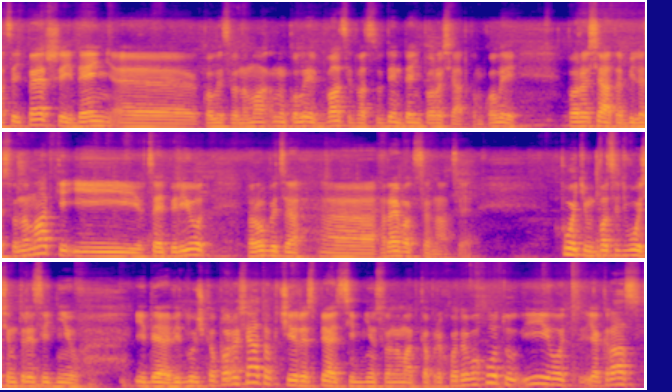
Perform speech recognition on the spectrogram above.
21-й день, е, коли свинома... ну, коли 20-21 день поросятком, коли поросята біля свиноматки і в цей період робиться е, ревакцинація. Потім 28-30 днів іде відлучка поросяток, через 5-7 днів свиноматка приходить в охоту, і от якраз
